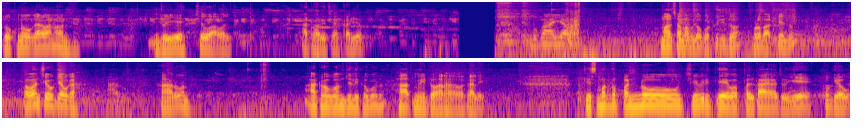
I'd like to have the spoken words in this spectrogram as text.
સુખનો ઉગાડવાનો ને. જોઈએ કેવું આવે. આઠ વાગે ચેક કરીએ. દુકાન આવી ગયા માલ સામાન બધો ગોઠવી દીધો. થોડો બાકી હતું. પવન છે એવું કેવું કા સારું ને. આઠ વાગો આમ જેટલી ખબર સાત મિનિટ વાર હવે ખાલી. કિસ્મતનું પન્નું જેવી રીતે હવે પલટાયા જોઈએ? શું કેવું?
